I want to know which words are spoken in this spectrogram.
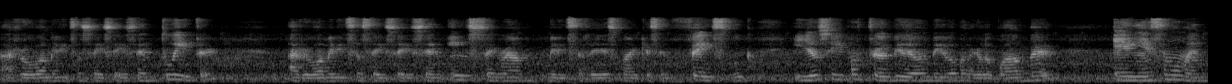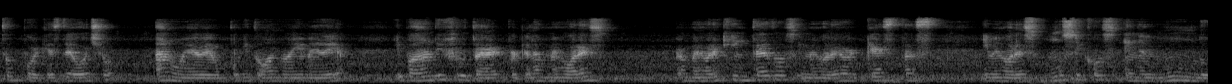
arroba militza66 en Twitter arroba Melitza66 en Instagram, Melitza Reyes Márquez en Facebook. Y yo sí posteo el video en vivo para que lo puedan ver en ese momento porque es de 8 a 9, un poquito más 9 y media. Y puedan disfrutar porque las mejores, los mejores quintetos y mejores orquestas y mejores músicos en el mundo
